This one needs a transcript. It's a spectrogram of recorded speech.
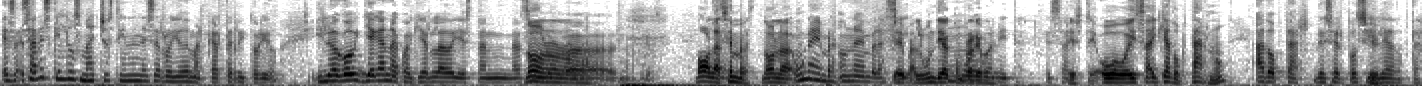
Es- ¿Sabes que los machos tienen ese rollo de marcar territorio? Y luego llegan a cualquier lado y están haciendo... no, no, no. Ah, no. No, las hembras. No, la, una hembra. Una hembra, sí. Eh, algún día Muy compraré una. bonita, exacto. Este, o es, hay que adoptar, ¿no? Adoptar, de ser posible Sí. adoptar.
